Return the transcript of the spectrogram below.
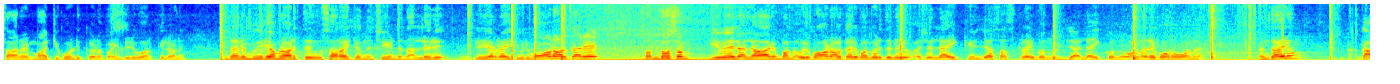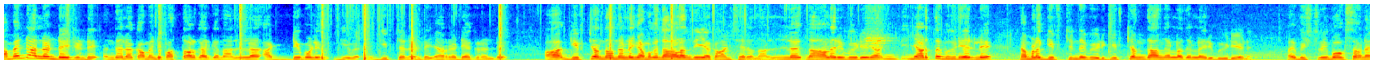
സാധനം മാറ്റിക്കൊണ്ട് നിൽക്കുകയാണ് അപ്പോൾ അതിന്റെ ഒരു വർക്കിലാണ്. എന്തായാലും വീഡിയോ നമ്മൾ അടുത്ത് ഉഷാറായിട്ടൊന്ന് ചെയ്യേണ്ടത് നല്ലൊരു ക്ലിയർ ആയിട്ട് ഒരുപാട് ആൾക്കാർ സന്തോഷം ഗിവേൽ എല്ലാവരും ഒരുപാട് ആൾക്കാർ പങ്കെടുത്തിട്ടുണ്ട്. പക്ഷേ ലൈക്ക് ഇല്ല സബ്സ്ക്രൈബ് ഒന്നും ഇല്ല. ലൈക്കൊന്നും വളരെ കുറവാണ്. എന്തായാലും കമന്റ് നല്ല ഉണ്ടായിട്ടുണ്ട്. എന്തായാലും കമന്റ് പത്ത് ആൾക്കാർക്ക് നല്ല അടിപൊളി ഗിഫ്റ്റ് ഉണ്ട്. ഞാൻ റെഡി ആക്കുന്നുണ്ട് ആ ഗിഫ്റ്റ് എന്താണെന്നുള്ളത് നമുക്ക് നാളെ എന്ത് ചെയ്യാൻ കാണിച്ചു തരാം. നല്ല നാളെ ഒരു വീഡിയോ ഞാൻ ഇനി അടുത്ത വീഡിയോയിൽ നമ്മളെ ഗിഫ്റ്റിന്റെ വീഡിയോ ഗിഫ്റ്റ് എന്താണെന്നുള്ളതുള്ള ഒരു വീഡിയോ ആണ്. അത് മിസ്റ്ററി ബോക്സ് ആണ്.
